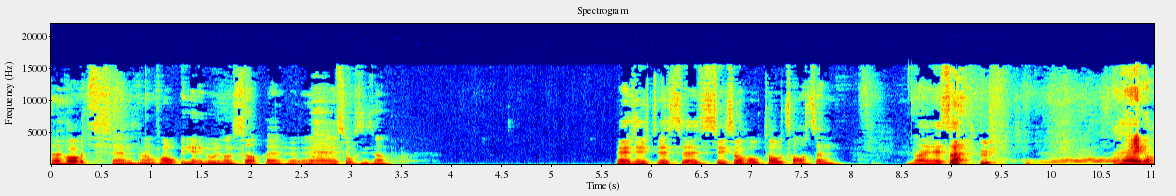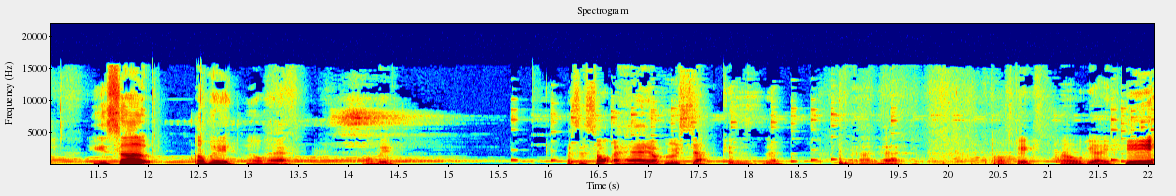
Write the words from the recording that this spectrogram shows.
a hot sen, I hope you who has up, I saw some. Yeah, it's, it's, it's, it's a total sen. Like, it's a. Hey, he's up. Oh, hey, oh, hey. Oh, hey. This is not a of who's that? Because it's the. Right hair. Okay. Oh, yeah, here.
